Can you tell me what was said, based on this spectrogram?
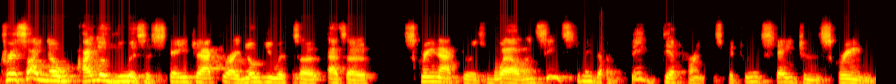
Chris, I know I know you as a stage actor. I know you as a as a screen actor as well. And it seems to me the big difference between stage and screen,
